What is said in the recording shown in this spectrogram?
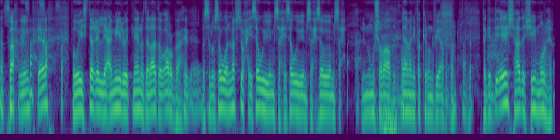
صح صح, كيف؟ صح صح. فهو يشتغل لعميل واثنين وثلاثة وأربعة. بس لو سوى لنفسه حيسوي ويمسح يسوي ويمسح يسوي ويمسح لأنه مش راضي. دائما يفكر إنه في أفضل. فقد إيش؟ هذا الشيء مرهق.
